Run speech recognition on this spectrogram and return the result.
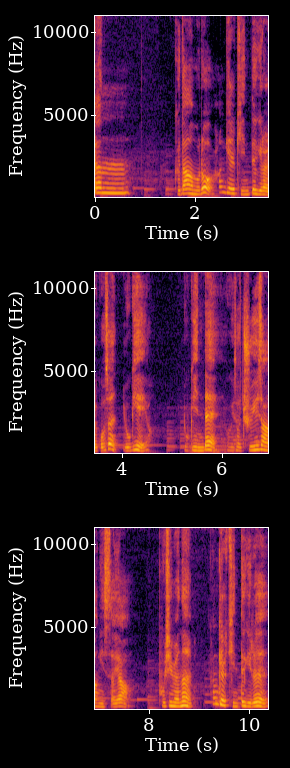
짠! 그 다음으로 한길 긴뜨기를 할 곳은 여기에요. 여기인데 여기서 주의사항이 있어요. 보시면은 한길 긴뜨기를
